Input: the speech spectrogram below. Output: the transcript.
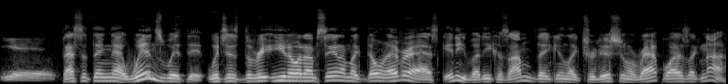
yeah. That's the thing that wins with it, which is the re- you know what I'm saying. I'm like, don't ever ask anybody because I'm thinking like traditional rap wise, like, nah,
